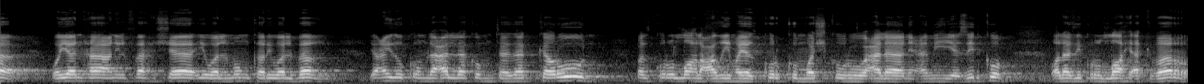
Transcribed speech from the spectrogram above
وينهى عن الفحشاء والمنكر والبغي يعظكم لعلكم تذكرون. فاذكروا الله العظيم يذكركم واشكروا على نعمه يزدكم. ولذكر الله أكبر.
